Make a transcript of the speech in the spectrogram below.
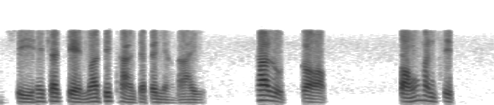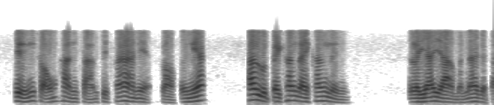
นซีให้ชัดเจนว่าทิศทางจะเป็นอย่างไร ถ้าหลุดกรอบ 2,010 ถึง 2,035 เนี่ยกรอบตรงเนี้ย ถ้าหลุดไปข้างใดข้างหนึ่ง ระยะยาวมันน่าจะไป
